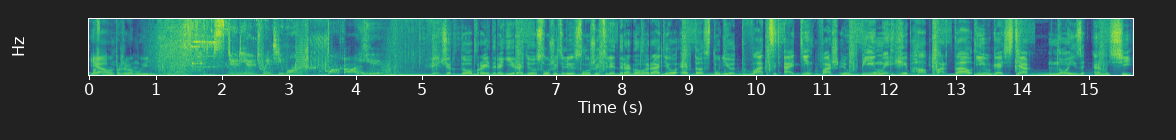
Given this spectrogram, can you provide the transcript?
Я- Посмотрим, поживем, увидим. Studio 21.ru. Вечер добрый, дорогие радиослушатели, слушатели дорогого радио. Это Студио 21, ваш любимый хип-хоп портал и в гостях Noise MC.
